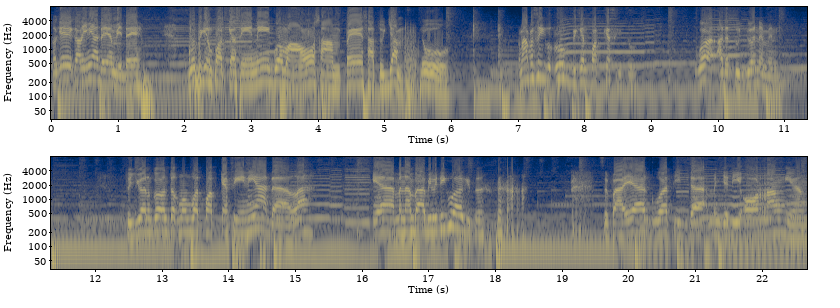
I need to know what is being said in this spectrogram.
oke okay, kali ini ada yang beda ya gue bikin podcast ini gue mau sampai satu jam. Duh. Kenapa sih lu bikin podcast gitu? Gue ada tujuan ya men. Tujuan gue untuk membuat podcast ini adalah ya menambah ability gue gitu. Supaya gue tidak menjadi orang yang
